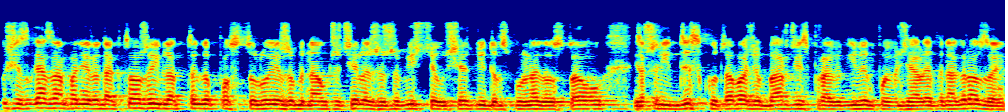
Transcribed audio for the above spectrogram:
Tu się zgadzam, panie redaktorze, i dlatego postuluję, żeby nauczyciele rzeczywiście usiedli do wspólnego stołu i zaczęli dyskutować o bardziej sprawiedliwym podziale wynagrodzeń,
